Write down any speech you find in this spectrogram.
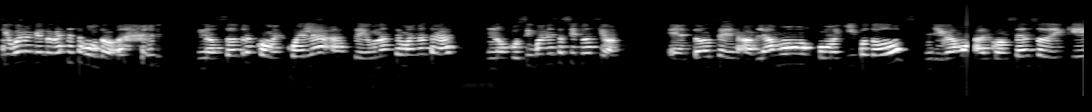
Qué bueno que tocaste ese punto. Nosotros como escuela hace una semana atrás nos pusimos en esa situación entonces hablamos como equipo todos, llegamos al consenso de que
